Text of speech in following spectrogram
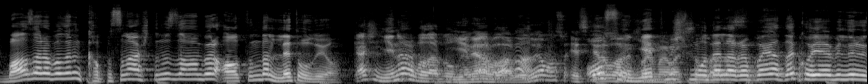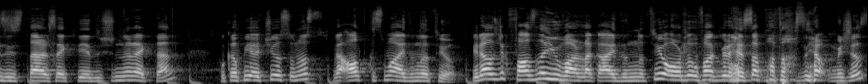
Bazı arabaların kapısını açtığınız zaman böyle altında led oluyor. Gerçi yeni arabalarda oluyor Yeni arabalarda oluyor ama eski arabalarda Olsun koymaya 70 başladılar model arabaya da koyabiliriz istersek diye düşünerekten bu kapıyı açıyorsunuz ve alt kısmı aydınlatıyor. Birazcık fazla yuvarlak aydınlatıyor. Orada ufak bir hesap hatası yapmışız.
